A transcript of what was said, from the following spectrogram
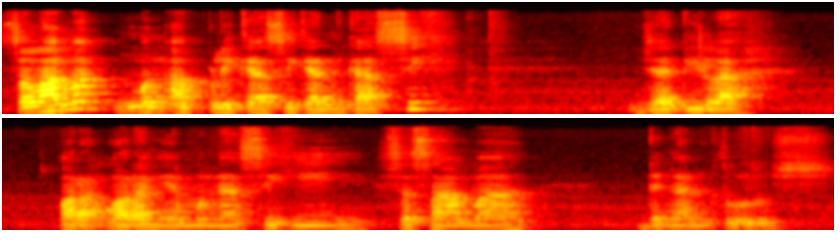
Selamat mengaplikasikan kasih, jadilah orang-orang yang mengasihi sesama dengan tulus.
